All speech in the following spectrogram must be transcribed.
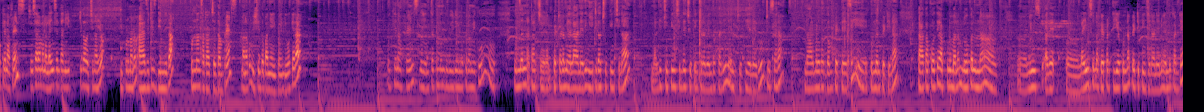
ఓకేనా ఫ్రెండ్స్ చూసారా మన లైన్స్ ఎంత నీట్గా వచ్చినాయో? ఇప్పుడు మనం యాజ్ ఇట్ ఈస్ దీని మీద కుందన్స్ అటాచ్ చేద్దాం ఫ్రెండ్స్ మనకు మిషన్తో పని అయిపోయింది. ఓకేనా ఓకే నా ఫ్రెండ్స్ నేను ఇంతకుముందు వీడియోలో కూడా మీకు కుందన్ అటాచ్ చేయడం పెట్టడం ఎలా అనేది నీట్గా చూపించిన. మళ్ళీ చూపించిందే చూపించడం ఎందుకని నేను చూపించలేదు చూసారా? నార్మల్గా గమ్ పెట్టేసి కుందన్ పెట్టిన. కాకపోతే అప్పుడు మనం లోపల ఉన్న న్యూస్ అదే లైన్స్ ఉన్న పేపర్ తీయకుండా పెట్టిపించిన నేను. ఎందుకంటే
